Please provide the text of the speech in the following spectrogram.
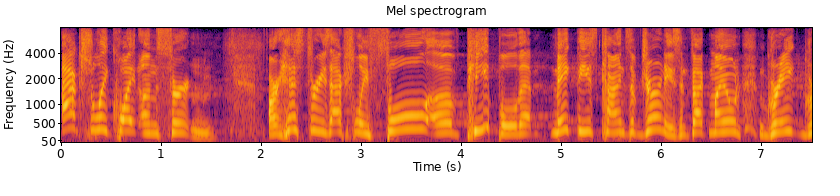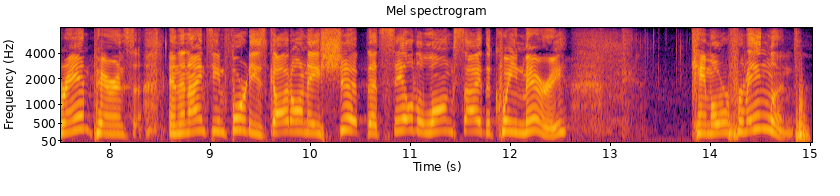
actually quite uncertain. Our history is actually full of people that make these kinds of journeys. In fact, my own great grandparents in the 1940s got on a ship that sailed alongside the Queen Mary, came over from England.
